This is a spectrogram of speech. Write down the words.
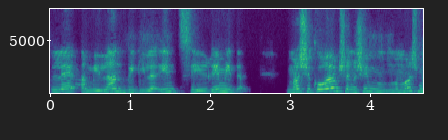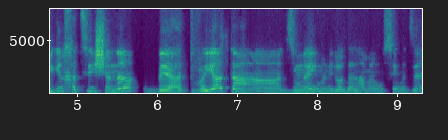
לעמילן בגילאים צעירים מדי. מה שקורה היום שאנשים ממש מגיל חצי שנה בהתוויית התזונאים, אני לא יודע למה הם עושים את זה,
